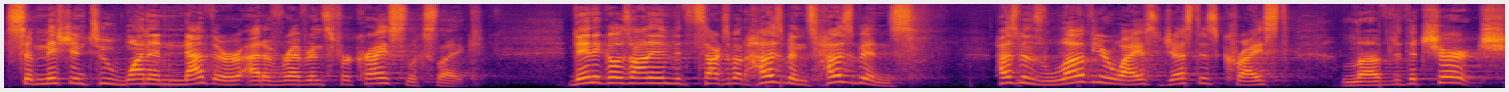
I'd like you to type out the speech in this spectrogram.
submission to one another out of reverence for Christ looks like. Then it goes on and it talks about husbands. Husbands, husbands, love your wives just as Christ loved the church,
